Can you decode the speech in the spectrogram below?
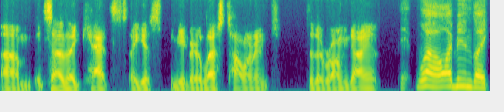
Um, it sounds like cats, I guess, maybe are less tolerant to the wrong diet. Well, I mean, like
